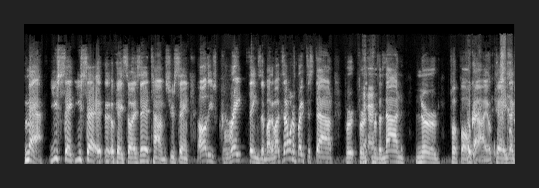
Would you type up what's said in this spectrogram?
Matt, you say you said uh, uh, okay. So Isaiah Thomas, you're saying all these great things about him because I want to break this down for for, mm-hmm. for the non nerd football okay. guy. Okay, like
